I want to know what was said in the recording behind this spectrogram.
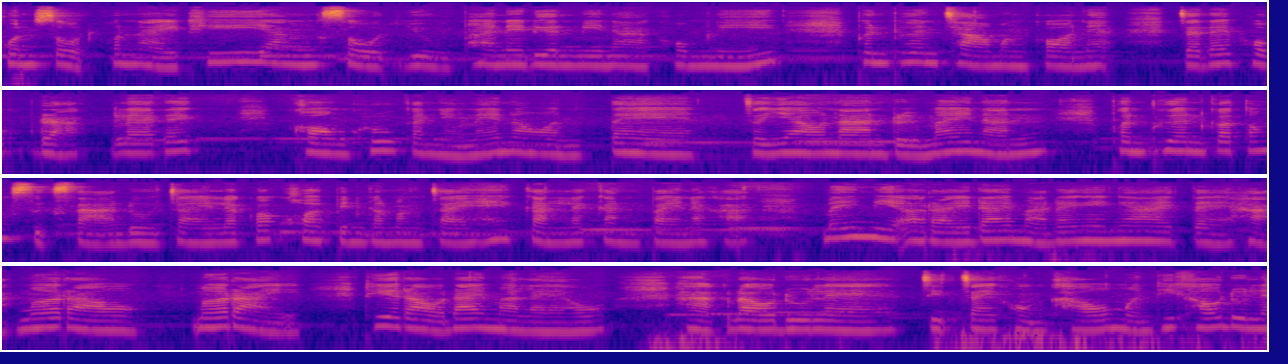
คนโสดคนไหนที่ยังโสดอยู่ภายในเดือนมีนาคมนี้ เพื่อนๆชาวมังกรเนี่ยจะได้พบรักและได้ครองคู่กันอย่างแน่นอน แต่จะยาวนานหรือไม่นั้น เพื่อนๆก็ต้องศึกษาดูใจแล้วก็คอยเป็นกำลังใจให้กันและกันไปนะคะ ไม่มีอะไรได้มาได้ง่าย ๆ แต่หากเมื่อเรา เมื่อไหร่ที่เราได้มาแล้ว หากเราดูแลจิตใจของเขาเหมือนที่เขาดูแล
